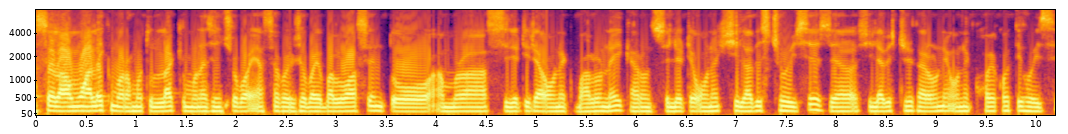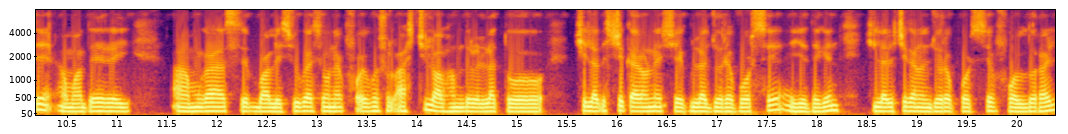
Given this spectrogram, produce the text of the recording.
আসসালামু আলাইকুম রহমতুল্লাহ, কেমন আছেন সবাই? আশা করি সবাই ভালো আছেন। তো আমরা সিলেটিরা অনেক ভালো নেই, কারণ সিলেটে অনেক শিলাবৃষ্টি হয়েছে যা শিলাবৃষ্টির কারণে অনেক ক্ষয়ক্ষতি হয়েছে আমাদের এই আম গাছ বা লিচু গাছে অনেক ফল ফসল আসছিল, আলহামদুলিল্লাহ। তো শিলাবৃষ্টির কারণে সেগুলা ঝরে পড়ছে, এই যে দেখেন, শিলাবৃষ্টির কারণে ঝরে পড়ছে ফল ধরাইল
